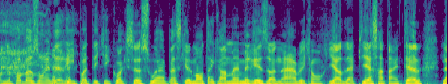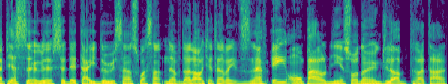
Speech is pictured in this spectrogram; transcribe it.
on n'a pas besoin de réhypothéquer quoi que ce soit parce que le montant est quand même raisonnable quand on regarde la pièce en tant que telle. La pièce euh, se détaille 269,99 et on parle bien sûr d'un globe trotteur,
